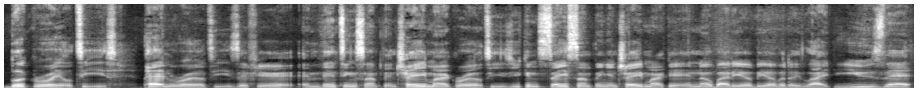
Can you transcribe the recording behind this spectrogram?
Book royalties patent royalties if you're inventing something trademark royalties. You can say something and trademark it and nobody will be able to like use that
